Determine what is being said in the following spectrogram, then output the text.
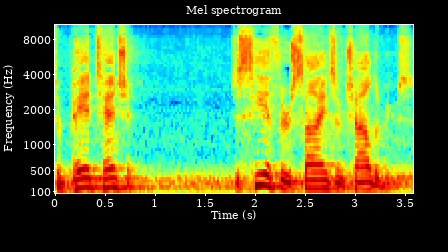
to pay attention, to see if there's signs of child abuse.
